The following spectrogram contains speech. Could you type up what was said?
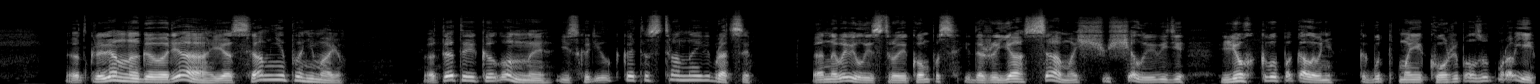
— Откровенно говоря, я сам не понимаю. От этой колонны исходила какая-то странная вибрация. Она вывела из строя компас, и даже я сам ощущал ее в виде легкого покалывания, как будто по моей коже ползут муравьи.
